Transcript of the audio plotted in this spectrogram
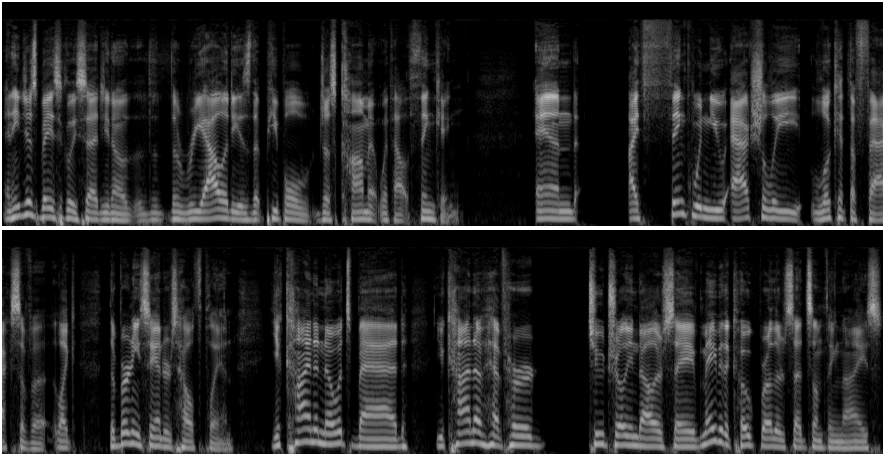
And he just basically said, you know, the, the reality is that people just comment without thinking. And I think when you actually look at the facts of a like the Bernie Sanders health plan, you kind of know it's bad. You kind of have heard two trillion dollars saved. Maybe the Koch brothers said something nice,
